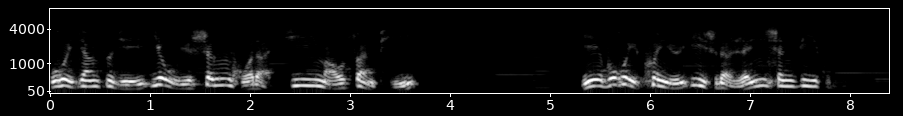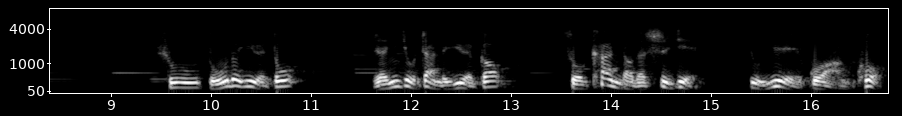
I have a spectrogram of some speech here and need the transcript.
不会将自己囿于生活的鸡毛蒜皮，也不会困于一时的人生低谷。书读的越多，人就站得越高，所看到的世界就越广阔。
